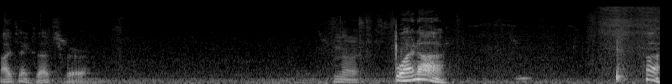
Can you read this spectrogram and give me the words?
I think that's fair. No. Why not? Huh.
